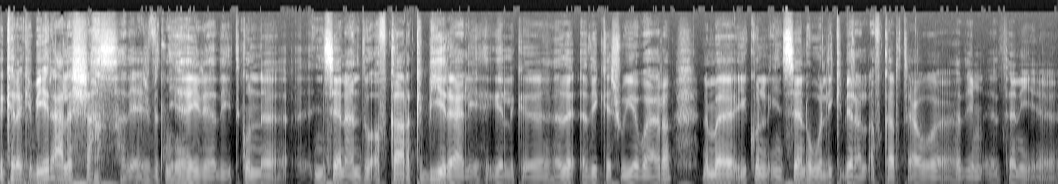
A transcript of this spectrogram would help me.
فكرة كبيرة على الشخص. هذه عجبتني هاي هذه تكون إنسان عنده أفكار كبيرة عليه. قال لك هذيك شوية واعرة. لما يكون الإنسان هو اللي كبير على الأفكار تاعو هذه ثاني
